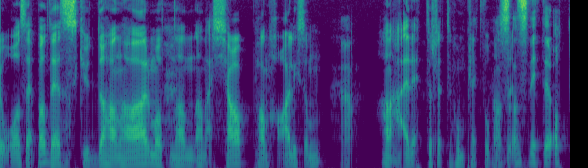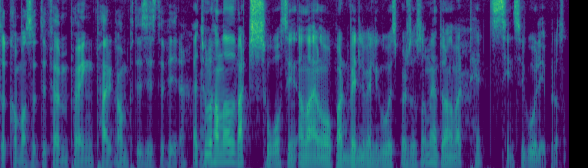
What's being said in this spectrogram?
rå å se på. Det skuddet han har, måten han Han er kjapp, han har liksom Ja. Han er rett og slett en komplett Han, fotballspiller. han snitter 8,75 poeng per kamp de siste fire. Jeg tror han hadde vært så sin Han er åpenbart veldig veldig god i Spurs også, men jeg tror han hadde vært helt sinnssykt god i Liverpool også.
